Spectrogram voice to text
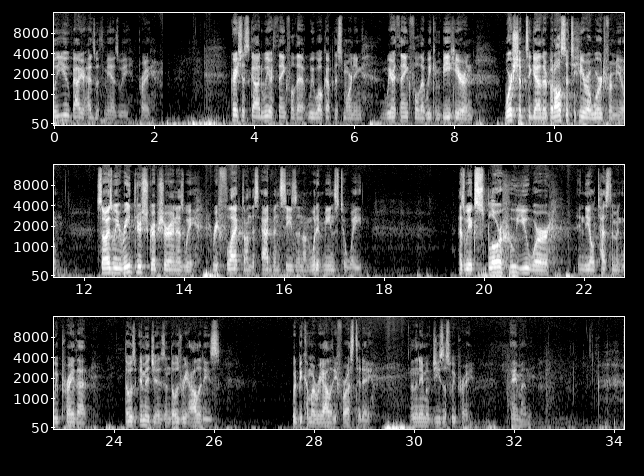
will you bow your heads with me as we pray? Gracious God, we are thankful that we woke up this morning, and we are thankful that we can be here and worship together, but also to hear a word from you. So, as we read through Scripture and as we reflect on this Advent season, on what it means to wait, as we explore who you were in the Old Testament, we pray that those images and those realities would become a reality for us today. In the name of Jesus, we pray. Amen.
